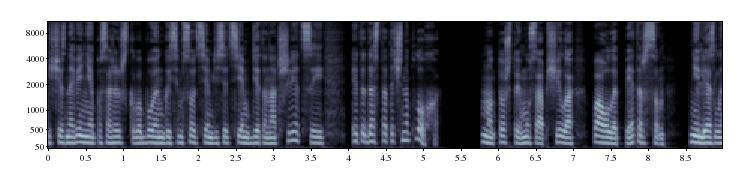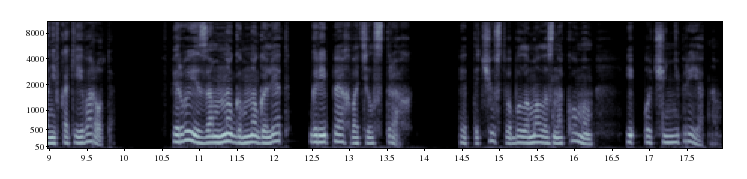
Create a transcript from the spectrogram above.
Исчезновение пассажирского Боинга 777 где-то над Швецией — это достаточно плохо. Но то, что ему сообщила Паула Петерсон, не лезло ни в какие ворота. Впервые за много-много лет Гриппе охватил страх. Это чувство было мало знакомым и очень неприятным.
